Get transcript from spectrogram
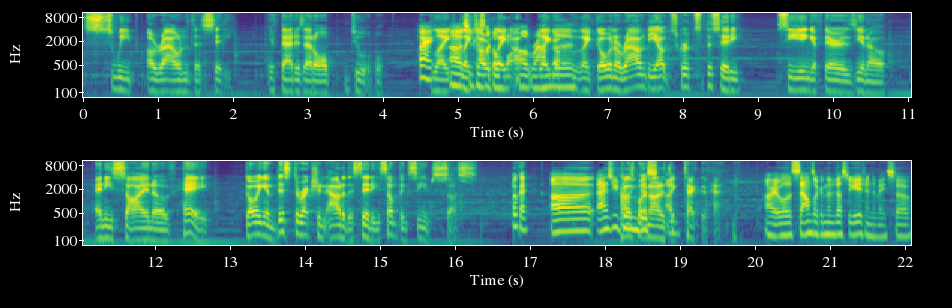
sweep around the city, if that is at all doable. All right, Like, uh, so like, just uh, like, a, like, wa- uh, around like, uh, the like going around the outskirts of the city, seeing if there's you know any sign of hey, going in this direction out of the city, something seems sus. Okay. Uh, as you're Kyle's doing putting this, on his I detective hat. All right, well, it sounds like an investigation to me. So,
